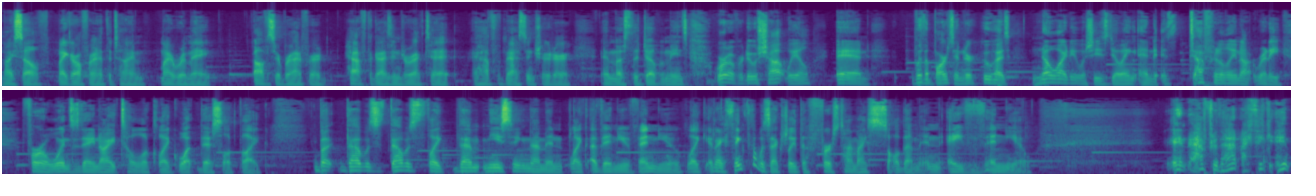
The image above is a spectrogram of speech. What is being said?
myself, my girlfriend at the time, my roommate, Officer Bradford, half the guys in direct hit, half of Masked Intruder, and most of the dopamines. We're over to a shot wheel and with a bartender who has no idea what she's doing and is definitely not ready for a Wednesday night to look like what this looked like. But that was that was like them me seeing them in like a venue venue. Like and I think that was actually the first time I saw them in a venue. And after that, I think it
